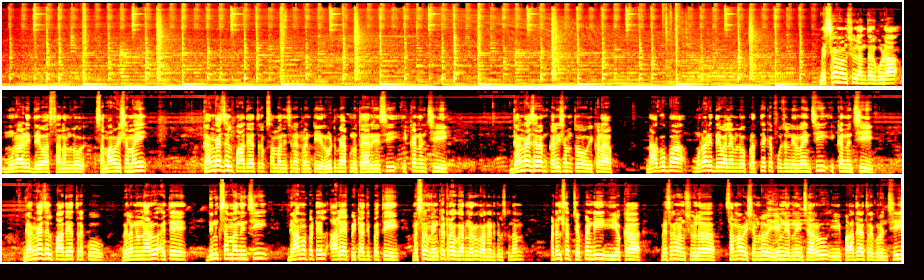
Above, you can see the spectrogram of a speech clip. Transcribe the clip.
మిశ్రమ వంశీయులందరూ కూడా మురాడి దేవస్థానంలో సమావేశమై గంగాజల్ పాదయాత్రకు సంబంధించినటువంటి రూట్ మ్యాప్ను తయారు చేసి ఇక్కడ నుంచి గంగాజలం కలుషంతో ఇక్కడ నాగోబ మురాడి దేవాలయంలో ప్రత్యేక పూజలు నిర్వహించి ఇక్కడ నుంచి గంగాజల్ పాదయాత్రకు వెళ్ళనున్నారు. అయితే దీనికి సంబంధించి గ్రామ పటేల్ ఆలయ పీఠాధిపతి మిశ్రం వెంకట్రావు గారు ఉన్నారు. వారిని తెలుసుకుందాం. పటేల్ సాబ్ చెప్పండి ఈ యొక్క మిశ్రమ సమావేశంలో ఏం నిర్ణయించారు? ఈ పాదయాత్ర గురించి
